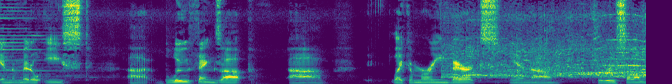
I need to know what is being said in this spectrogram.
in the Middle East, uh, blew things up, uh, like a Marine barracks in um, Jerusalem,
